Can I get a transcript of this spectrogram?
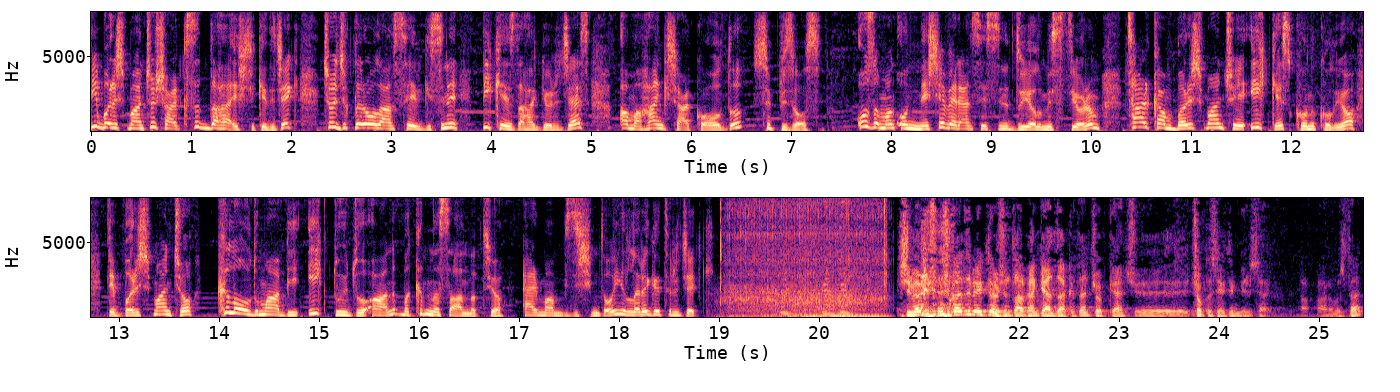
bir Barış Manço şarkısı daha eşlik edecek. Çocuklara olan sevgisini bir kez daha göreceğiz. Ama hangi şarkı oldu sürpriz olsun. O zaman o neşe veren sesini duyalım istiyorum. Tarkan Barış Manço'ya ilk kez konuk oluyor ve Barış Manço kıl oldum abi ilk duyduğu anı bakın nasıl anlatıyor. Erman bizi şimdi o yıllara götürecek. Şimdi ben üç buçuk aydır bekliyorum. Şimdi Tarkan geldi hakikaten çok genç. Ee, çok da sevdiğim birisi aramızda.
